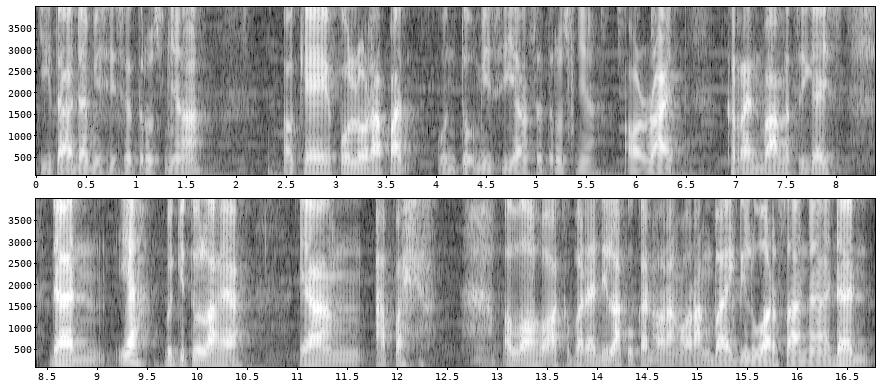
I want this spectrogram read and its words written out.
Kita ada misi seterusnya Oke, okay, follow rapat untuk misi yang seterusnya. Alright keren banget sih guys dan ya begitulah ya yang apa ya Allahu Akbar yang dilakukan orang-orang baik di luar sana dan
